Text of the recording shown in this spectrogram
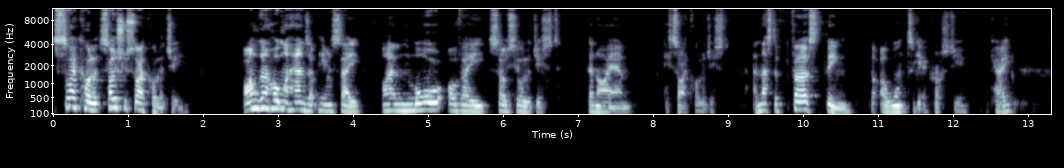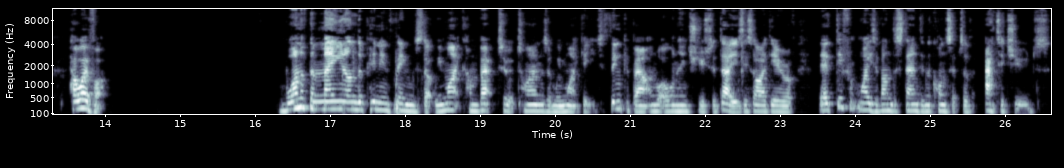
psycholo- social psychology. I'm going to hold my hands up here and say I'm more of a sociologist than I am a psychologist. And that's the first thing that I want to get across to you. Okay? However, one of the main underpinning things that we might come back to at times and we might get you to think about, and what I want to introduce today, is this idea of there are different ways of understanding the concepts of attitudes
